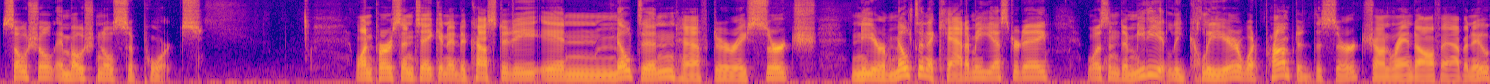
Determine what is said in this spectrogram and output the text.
social emotional supports. One person taken into custody in Milton after a search near Milton Academy yesterday wasn't immediately clear what prompted the search on Randolph Avenue.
